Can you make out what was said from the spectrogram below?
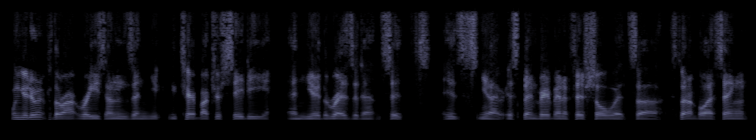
when you're doing it for the right reasons and you, you care about your city and you know the residents, it's it's you know it's been very beneficial. It's uh it's been a blessing.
